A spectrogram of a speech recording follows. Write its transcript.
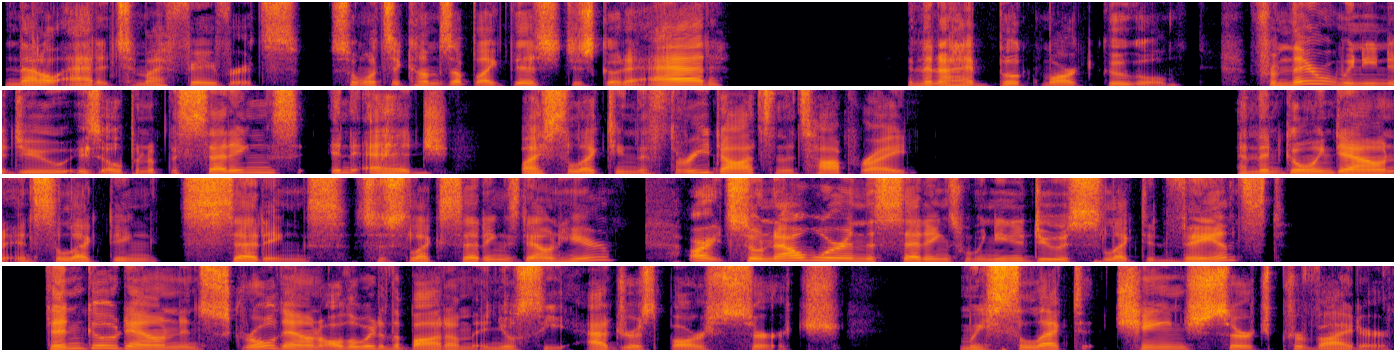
and that'll add it to my favorites. So once it comes up like this, just go to add, and then I have bookmarked Google. From there, what we need to do is open up the settings in Edge by selecting the three dots in the top right, and then going down and selecting settings. So select settings down here. All right, so now we're in the settings. What we need to do is select advanced, then go down and scroll down all the way to the bottom and you'll see address bar search. We select change search provider.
